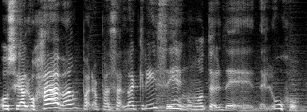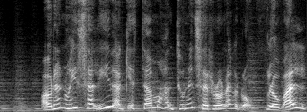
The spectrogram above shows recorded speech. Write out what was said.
o se alojaban para pasar la crisis en un hotel de, lujo. Ahora no hay salida, aquí estamos ante una encerrona global.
